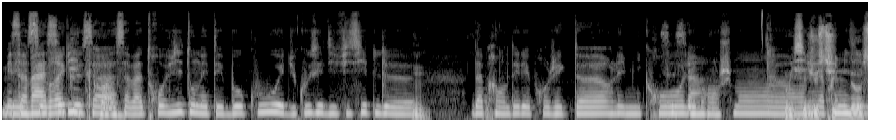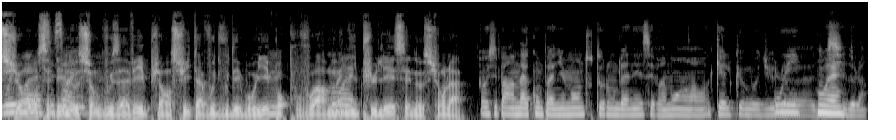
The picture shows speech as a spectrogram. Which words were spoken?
mais, ça va vrai vite, que ça, ça, va trop vite on était beaucoup et du coup c'est difficile de hmm d'appréhender les projecteurs, les micros, les branchements. Euh, oui, c'est juste une notion, c'est des notions que vous avez, et puis ensuite à vous de vous débrouiller pour mm. pouvoir manipuler ces notions-là. Oui, c'est pas un accompagnement tout au long de l'année, c'est vraiment quelques modules oui. euh, d'ici de là.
